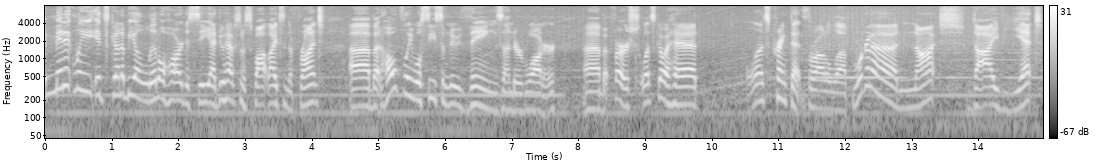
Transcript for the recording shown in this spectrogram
admittedly, it's going to be a little hard to see. I do have some spotlights in the front, uh, but hopefully we'll see some new things underwater. Uh, but first, let's go ahead. Let's crank that throttle up. We're going to not dive yet.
